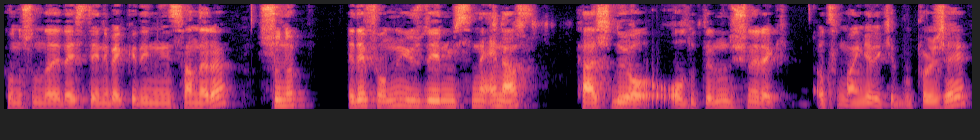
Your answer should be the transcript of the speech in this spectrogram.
konusunda desteğini beklediğin insanlara sunup hedef fonunun %20'sini en az karşılıyor olduklarını düşünerek atılman gerekir bu projeye.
